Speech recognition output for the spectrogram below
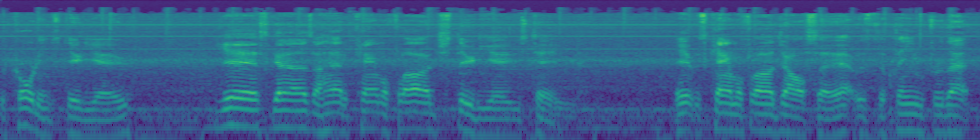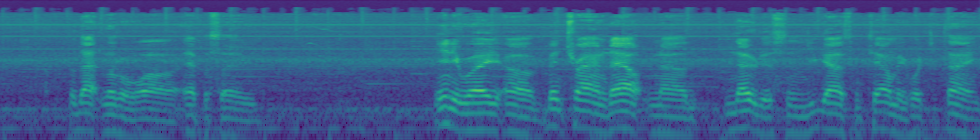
recording studio. Yes, guys, I had a camouflage studios too. It was camouflage also. That was the theme for that for that little uh, episode. Anyway, uh, been trying it out and I noticed, and you guys can tell me what you think.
